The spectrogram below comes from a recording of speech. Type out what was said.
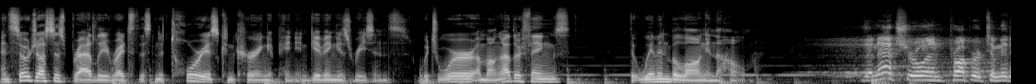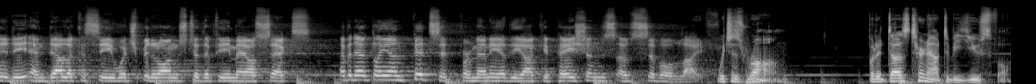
And so Justice Bradley writes this notorious concurring opinion, giving his reasons, which were, among other things, that women belong in the home. The natural and proper timidity and delicacy which belongs to the female sex evidently unfits it for many of the occupations of civil life. Which is wrong, but it does turn out to be useful.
